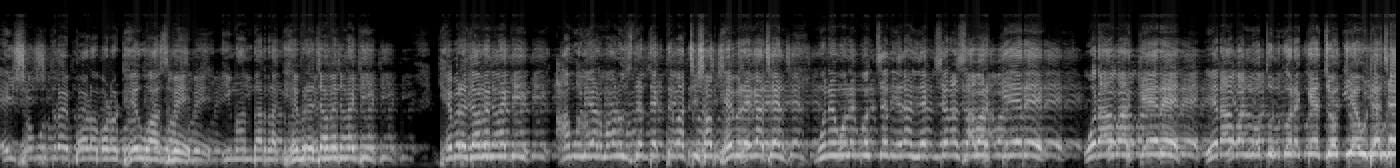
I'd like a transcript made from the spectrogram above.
এই সমুদ্রে বড় বড় ঢেউ আসবে। ইমানদাররা ঘেবড়ে যাবেন নাকি? ঘেবড়ে যাবেন নাকি? আমুলিয়ার মানুষদের দেখতে পাচ্ছি সব ঘেবড়ে গেছেন। মনে মনে করছেন এরা লেকচারার আবার কে রে? ওরা আবার কে রে? এরা আবার নতুন করে কে জগিয়ে উঠেছে?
